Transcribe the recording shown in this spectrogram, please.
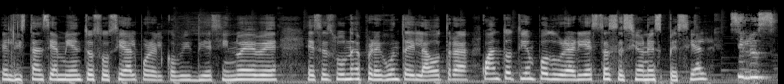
el distanciamiento social por el COVID-19? Esa es una pregunta. Y la otra, ¿cuánto tiempo duraría esta sesión especial? Sí, Luz,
